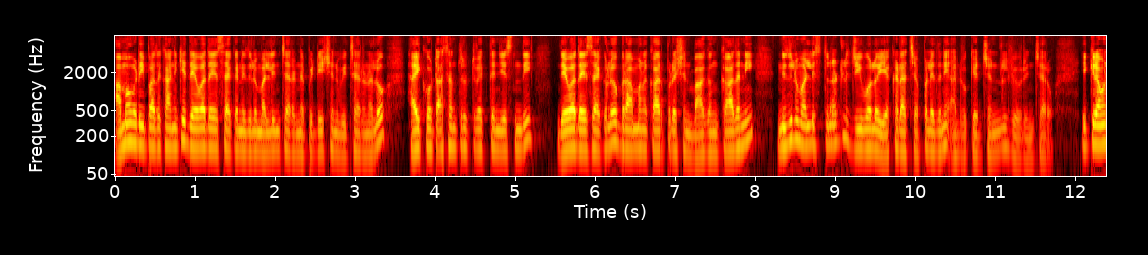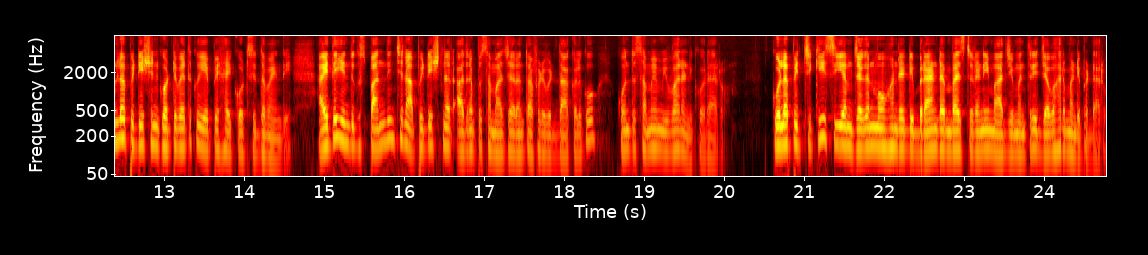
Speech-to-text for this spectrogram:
అమ్మఒడి పథకానికి దేవాదాయ శాఖ నిధులు మళ్ళించారన్న పిటిషన్ విచారణలో హైకోర్టు అసంతృప్తి వ్యక్తం చేసింది. దేవాదాయ శాఖలో బ్రాహ్మణ కార్పొరేషన్ భాగం కాదని నిధులు మళ్ళిస్తున్నట్లు జీవోలో ఎక్కడా చెప్పలేదని అడ్వకేట్ జనరల్ వివరించారు. ఈ క్రమంలో పిటిషన్ కొట్టివేతకు ఏపీ హైకోర్టు సిద్ధమైంది. అయితే ఇందుకు స్పందించిన పిటిషనర్ అదనపు సమాచారంతో అఫిడవిట్ దాఖలుకు కొంత సమయం ఇవ్వాలని కోరారు. కులపిచ్చికి CM Jaganmohan Reddy brand ambassador అని మాజీ మంత్రి జవహర్ మండిపడ్డారు.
